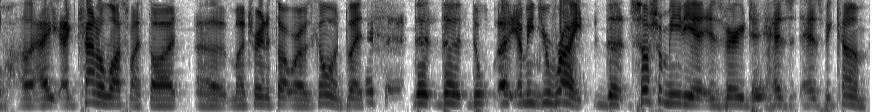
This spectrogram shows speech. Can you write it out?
I, I kind of lost my thought, uh, my train of thought where I was going. But the, the, the, I mean, you're right. The social media is very, has, has become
